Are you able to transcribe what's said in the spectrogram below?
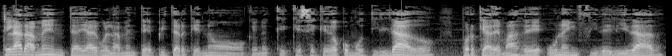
Claramente hay algo en la mente de Peter que no, que, no, que, que se quedó como tildado, porque además de una infidelidad,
